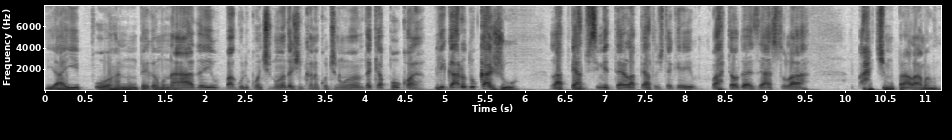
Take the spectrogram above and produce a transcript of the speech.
E aí, porra, não pegamos nada e o bagulho continuando, a gincana continuando. Daqui a pouco, ligaram do Caju, lá perto do cemitério, lá perto de ter aquele quartel do exército lá. Partimos pra lá, mano.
